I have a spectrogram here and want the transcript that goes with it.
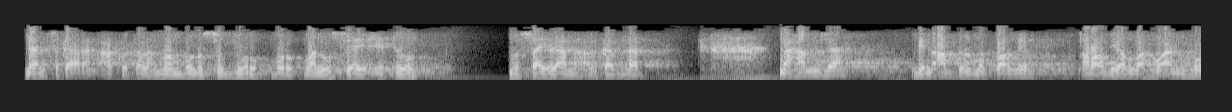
dan sekarang aku telah membunuh seburuk-buruk manusia yaitu Musailamah Al-Kadzab. Nah Hamzah bin Abdul Muttalib radhiyallahu anhu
